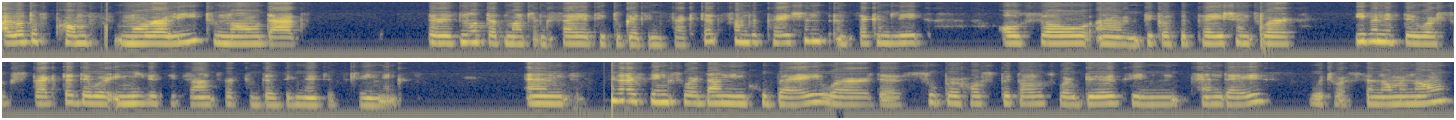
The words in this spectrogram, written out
a lot of comfort morally to know that there is not that much anxiety to get infected from the patients. And secondly, also um, because the patients were, even if they were suspected, they were immediately transferred to designated clinics. And similar things were done in Hubei, where the super hospitals were built in 10 days, which was phenomenal.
